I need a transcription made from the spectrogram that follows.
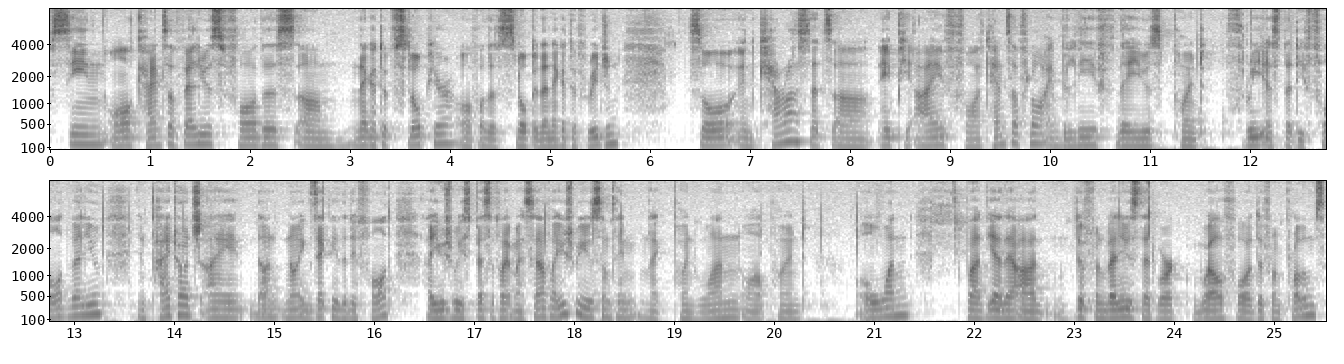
seen all kinds of values for this um, negative slope here or for the slope in the negative region. So in Keras, that's a API for TensorFlow. I believe they use 0.3 as the default value. In PyTorch, I don't know exactly the default. I usually specify it myself. I usually use something like 0.1 or 0.01. But yeah, there are different values that work well for different problems.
